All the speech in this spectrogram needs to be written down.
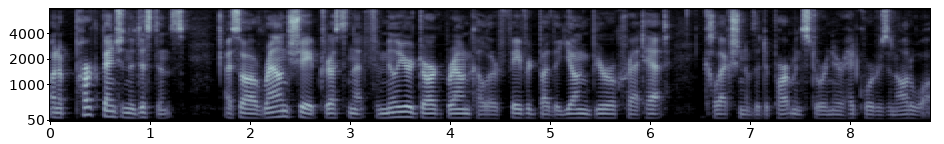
On a park bench in the distance, I saw a round shape dressed in that familiar dark brown color favored by the young bureaucratette collection of the department store near headquarters in Ottawa.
